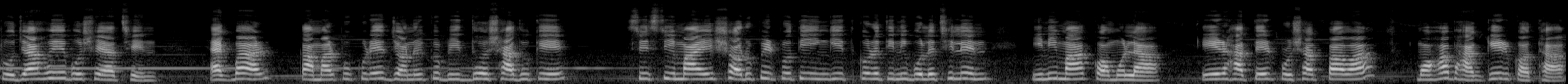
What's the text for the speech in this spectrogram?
প্রজা হয়ে বসে আছেন। একবার কামারপুকুরের জনৈক বৃদ্ধ সাধুকে শ্রী শ্রী মায়ের স্বরূপের প্রতি ইঙ্গিত করে তিনি বলেছিলেন, ইনি মা কমলা। এর হাতের প্রসাদ পাওয়া মহাভাগ্যের কথা।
